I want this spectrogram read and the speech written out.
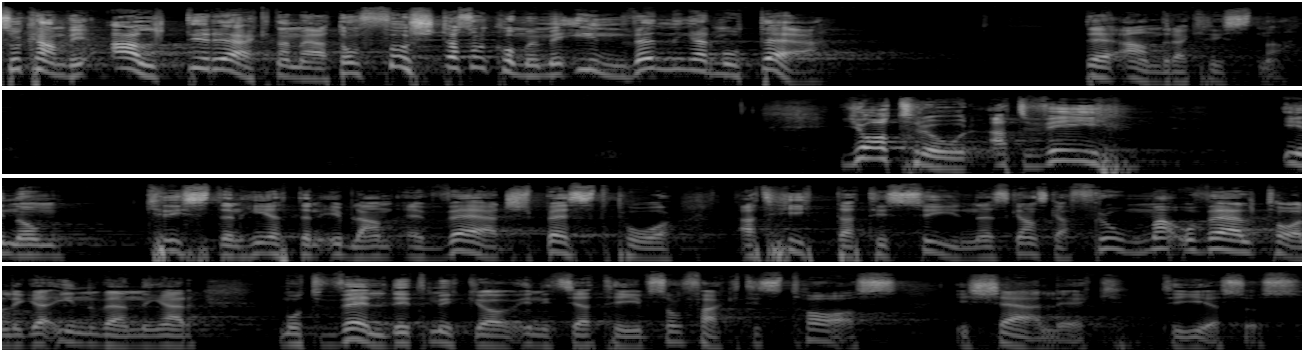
så kan vi alltid räkna med att de första som kommer med invändningar mot det, det är andra kristna. Jag tror att vi inom kristenheten ibland är världsbäst på att hitta till synes ganska fromma och vältaliga invändningar mot väldigt mycket av initiativ som faktiskt tas i kärlek till Jesus.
